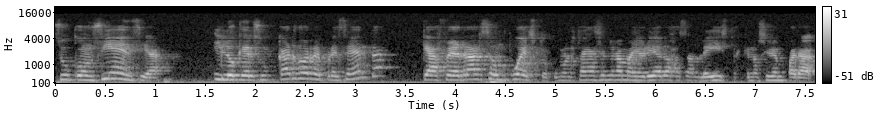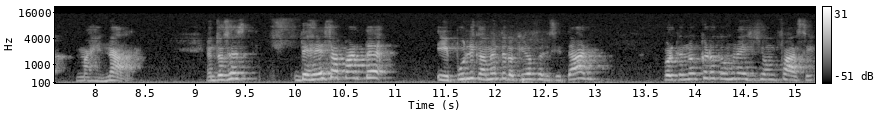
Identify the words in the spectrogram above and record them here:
su conciencia y lo que su cargo representa que aferrarse a un puesto, como lo están haciendo la mayoría de los asambleístas, que no sirven para más nada. Entonces, desde esa parte, y públicamente lo quiero felicitar, porque no creo que es una decisión fácil,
